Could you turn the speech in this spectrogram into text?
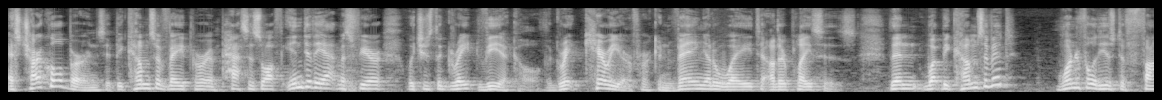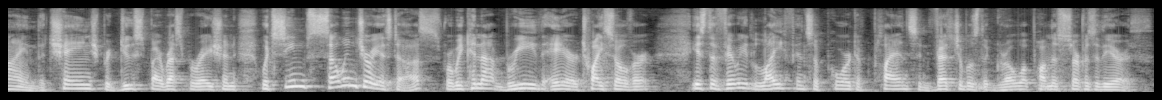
As charcoal burns, it becomes a vapor and passes off into the atmosphere, which is the great vehicle, the great carrier for conveying it away to other places. Then what becomes of it? Wonderful it is to find the change produced by respiration, which seems so injurious to us, for we cannot breathe air twice over, is the very life and support of plants and vegetables that grow upon the surface of the earth.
